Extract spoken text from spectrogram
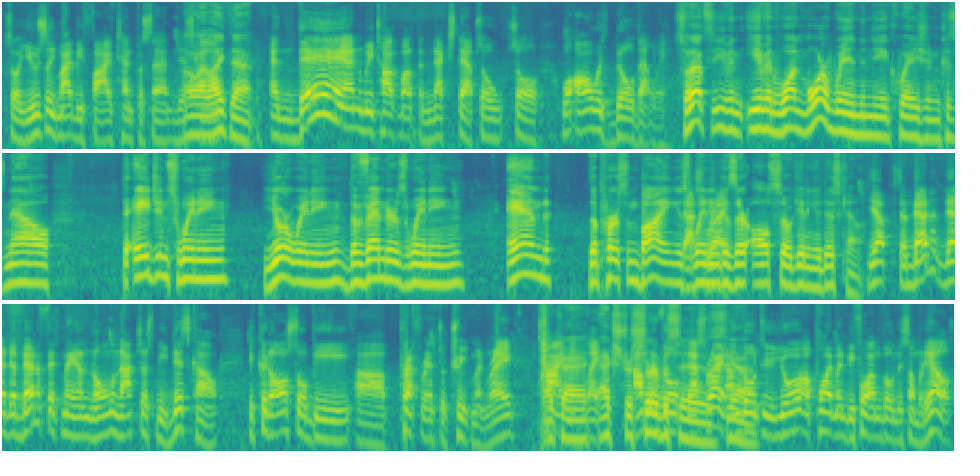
So usually it might be 5, 10% discount. Oh, I like that. And then we talk about the next step. So so we'll always build that way. So that's even even one more win in the equation because now the agent's winning, you're winning, the vendor's winning, and the person buying is That's winning right. because they're also getting a discount. Yep. The, ben- the, the benefits may no, not just be discount. It could also be uh, preferential treatment, right? Okay, Like, extra I'm gonna go- services, that's right. yeah. I'm going to your appointment before I'm going to somebody else.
